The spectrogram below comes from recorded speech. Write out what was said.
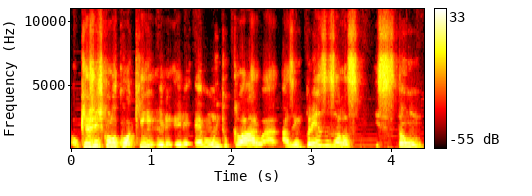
O que a gente colocou aqui, ele, ele é muito claro. As empresas, elas estão.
